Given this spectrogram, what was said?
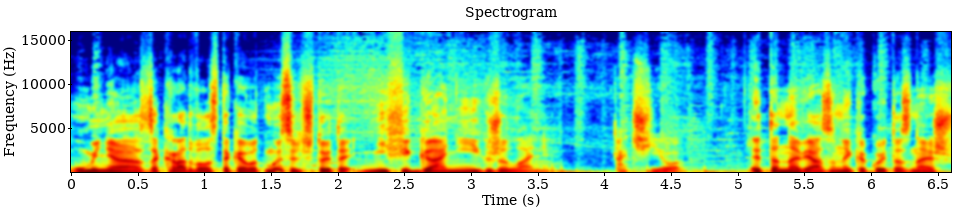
у меня закрадывалась такая вот мысль, что это нифига не их желание А чье? это навязанный какой-то, знаешь,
